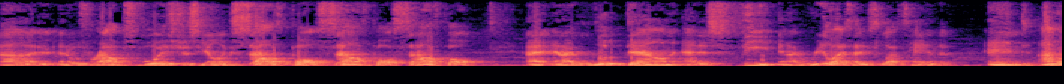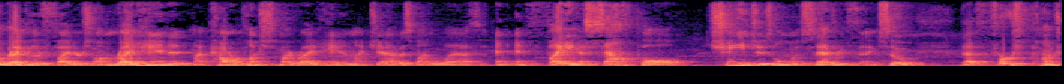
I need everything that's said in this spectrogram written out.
Uh, and it was Ralph's voice just yelling, Southpaw, Southpaw, Southpaw. And, and I looked down at his feet, and I realized that he's left handed. And I'm a regular fighter, so I'm right handed. My power punch is my right hand, my jab is my left. And, and fighting a southpaw changes almost everything. So that first punch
